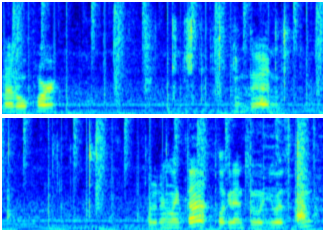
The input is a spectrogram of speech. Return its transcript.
metal part. And then put it in like that. Plug it into a USB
